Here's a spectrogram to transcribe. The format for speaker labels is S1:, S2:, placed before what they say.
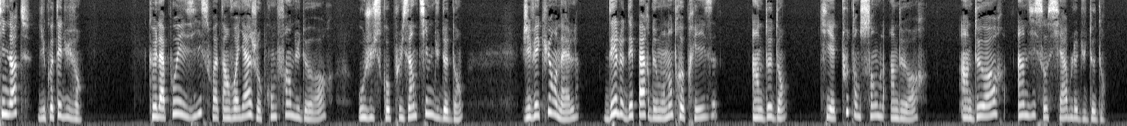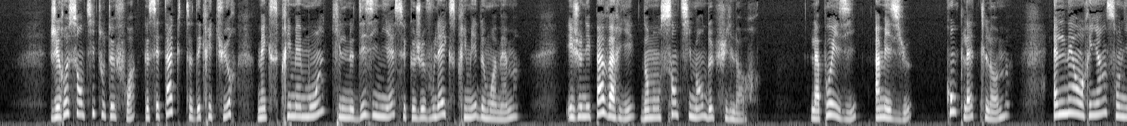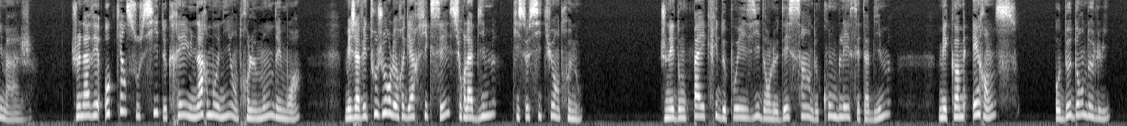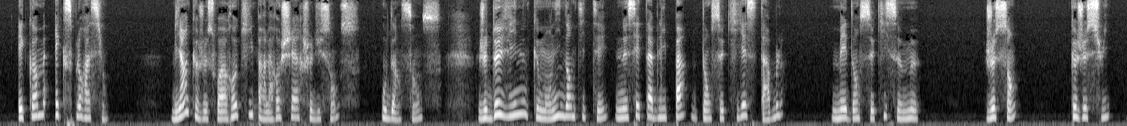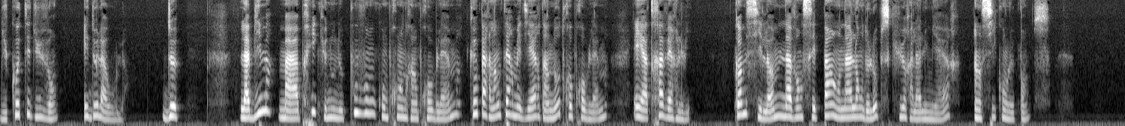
S1: Six notes du côté du vent. Que la poésie soit un voyage aux confins du dehors ou jusqu'au plus intime du dedans, j'ai vécu en elle, dès le départ de mon entreprise, un dedans qui est tout ensemble un dehors, un dehors indissociable du dedans. J'ai ressenti toutefois que cet acte d'écriture m'exprimait moins qu'il ne désignait ce que je voulais exprimer de moi-même, et je n'ai pas varié dans mon sentiment depuis lors. La poésie, à mes yeux, complète l'homme, elle n'est en rien son image. Je n'avais aucun souci de créer une harmonie entre le monde et moi, mais j'avais toujours le regard fixé sur l'abîme qui se situe entre nous. Je n'ai donc pas écrit de poésie dans le dessein de combler cet abîme, mais comme errance au dedans de lui et comme exploration. Bien que je sois requis par la recherche du sens ou d'un sens, je devine que mon identité ne s'établit pas dans ce qui est stable, mais dans ce qui se meut. Je sens que je suis du côté du vent et de la houle. 2. L'abîme m'a appris que nous ne pouvons comprendre un problème que par l'intermédiaire d'un autre problème et à travers lui, comme si l'homme n'avançait pas en allant de l'obscur à la lumière, ainsi qu'on le pense,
